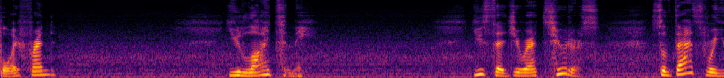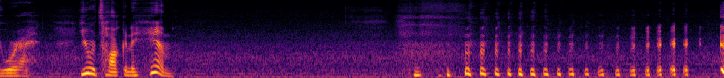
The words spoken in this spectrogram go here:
Boyfriend? You lied to me. You said you were at Tutors. So that's where you were at. You were talking to him.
